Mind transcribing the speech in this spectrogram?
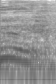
Ugh.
